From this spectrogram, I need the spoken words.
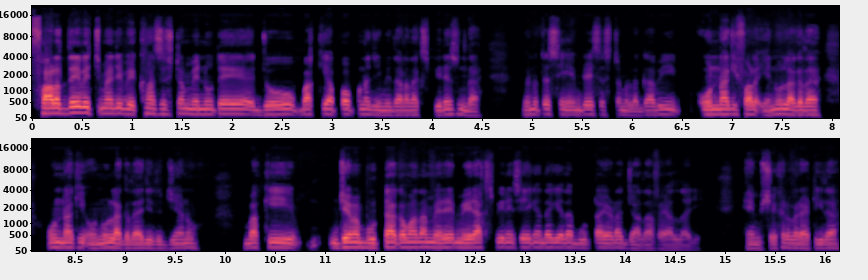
ਫਲ ਦੇ ਵਿੱਚ ਮੈਂ ਜੇ ਵੇਖਾਂ ਸਿਸਟਮ ਮੈਨੂੰ ਤੇ ਜੋ ਬਾਕੀ ਆਪੋ ਆਪਣਾ ਜ਼ਿਮੀਦਾਰਾਂ ਦਾ ਐਕਸਪੀਰੀਅੰਸ ਹੁੰਦਾ ਮੈਨੂੰ ਤੇ ਸੇਮ ਜਿਹਾ ਸਿਸਟਮ ਲੱਗਾ ਵੀ ਉਹਨਾਂ ਕੀ ਫਲ ਇਹਨੂੰ ਲੱਗਦਾ ਹੈ, ਉਹਨਾਂ ਕੀ ਉਹਨੂੰ ਲੱਗਦਾ ਜੀ ਦੂਜਿਆਂ ਨੂੰ। ਬਾਕੀ ਜੇ ਮੈਂ ਬੂਟਾ ਕਵਾਂ ਤਾਂ ਮੇਰੇ ਮੇਰਾ ਐਕਸਪੀਰੀਅੰਸ ਇਹ ਕਹਿੰਦਾ ਕਿ ਇਹਦਾ ਬੂਟਾ ਜਿਹੜਾ ਜ਼ਿਆਦਾ ਫੈਲਦਾ ਜੀ ਹਿਮਸ਼ਿਖਰ ਵੈਰਾਈਟੀ ਦਾ।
